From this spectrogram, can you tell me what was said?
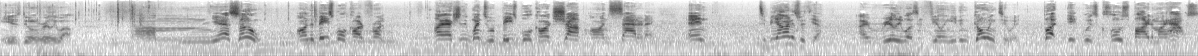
He is doing really well. Um, yeah, so on the baseball card front, I actually went to a baseball card shop on Saturday. And to be honest with you, I really wasn't feeling even going to it but it was close by to my house.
